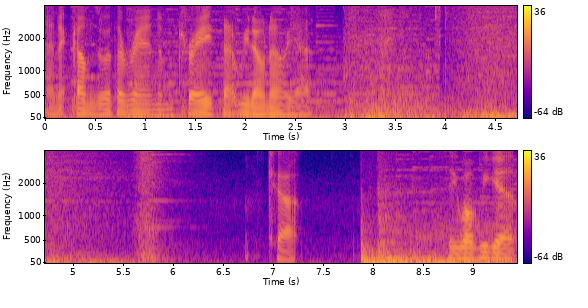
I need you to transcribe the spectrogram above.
And it comes with a random trait that we don't know yet. Okay. See what we get.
